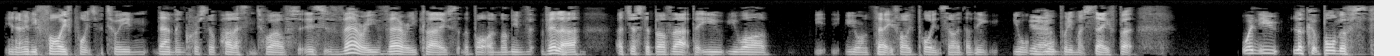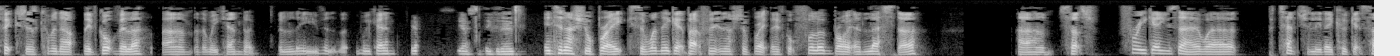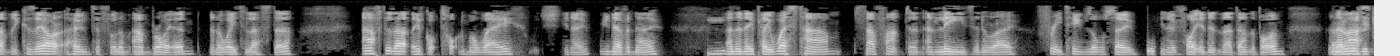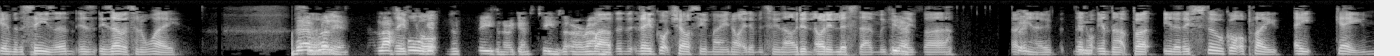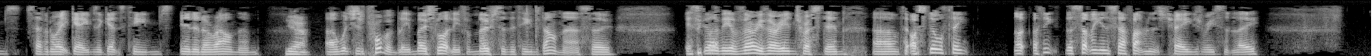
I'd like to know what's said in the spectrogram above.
You know, only five points between them and Crystal Palace in 12. So it's very, very close at the bottom. I mean, Villa are just above that, but you you are you're on 35 points, so I think you're yeah. you're pretty much safe. But when you look at Bournemouth's fixtures coming up, they've got Villa um, at the weekend, I believe, at the weekend. Yes, yes, I think it is. International break, so when they get back from the international break, they've got Fulham, Brighton, Leicester. Um, so that's three games there where potentially they could get something because they are at home to Fulham and Brighton and away to Leicester. After that, they've got Tottenham away, which, you know, you never know. Mm. And then they play West Ham, Southampton and Leeds in a row. Three teams also, you know, fighting at that down at the bottom. And their last game of the season is, is Everton away. They're so running. The last four got, games season are against teams that are around. Well, they've got Chelsea and Man United in between that. I didn't, I didn't list them because yeah. they've, uh, uh, you know, they're not in that, but, you know, they've still got to play eight games, seven or eight games against teams in and around them. Yeah. Uh, which is probably most likely for most of the teams down there. So it's going to be a very, very interesting. Um, I still think, I, I think there's something in Southampton that's changed recently.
